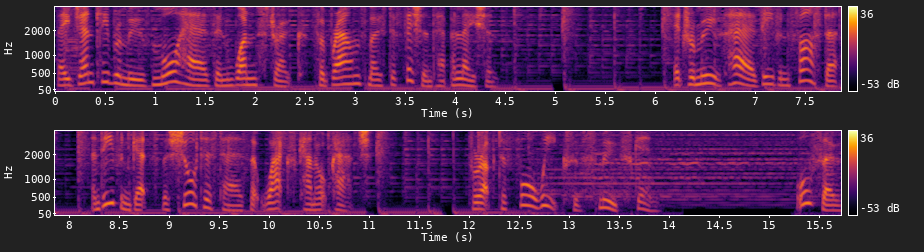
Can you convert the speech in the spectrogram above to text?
they gently remove more hairs in one stroke for Braun's most efficient epilation. It removes hairs even faster and even gets the shortest hairs that wax cannot catch. For up to four weeks of smooth skin. Also,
